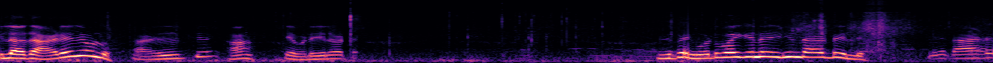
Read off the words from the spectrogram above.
ഇല്ല താഴെയല്ലേ ഉള്ളൂ. താഴെ ആ എവിടെയിലോട്ടെ ഇതിപ്പോ ഇങ്ങോട്ട് പോയിക്കണ്ട ഇനി ഇരിക്കും താഴട്ടില്ലേ പിന്നെ താഴെ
